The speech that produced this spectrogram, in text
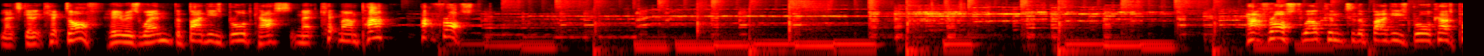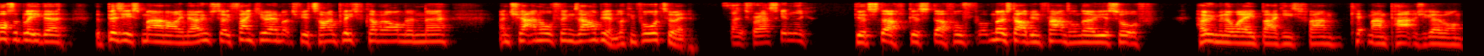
let's get it kicked off. Here is when the Baggies broadcast met Kitman Pat, Pat Frost. Pat Frost, welcome to the Baggies broadcast, possibly the, the busiest man I know. So thank you very much for your time. Please for coming on and uh, and chatting all things Albion. Looking forward to it. Thanks for asking me. Good stuff. Good stuff. Well, most Albion fans will know you're sort of home and away Baggies fan, Kitman Pat as you go on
